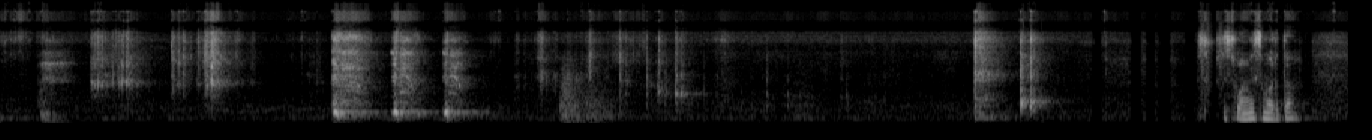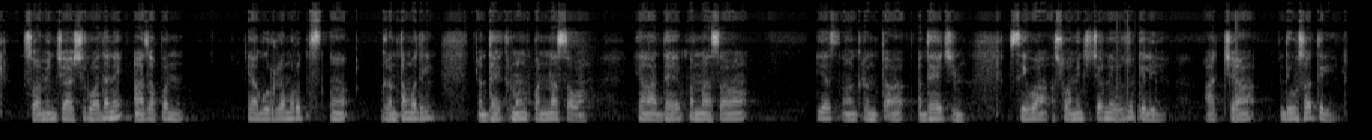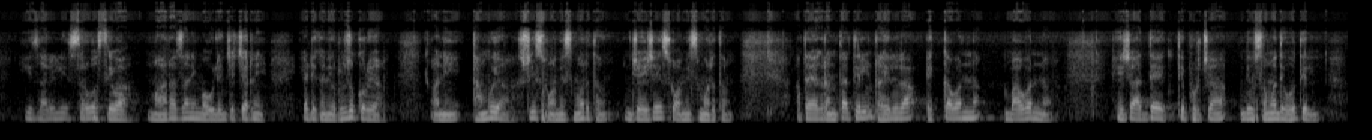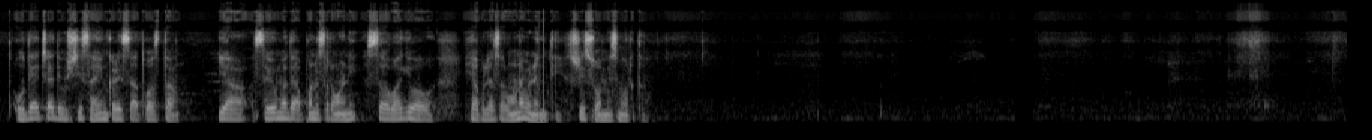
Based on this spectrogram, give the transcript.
स्वामी समर्थ स्वामींच्या आशीर्वादाने आज आपण या गुरुलामृत ग्रंथामधील अध्याय क्रमांक पन्नासावा या अध्याय पन्नासावा या ग्रंथ अध्यायाची सेवा स्वामींची चरणी रुजू केली. आजच्या दिवसातील ही झालेली सर्व सेवा महाराज आणि मौलींच्या चरणी या ठिकाणी रुजू करूया आणि थांबूया. श्री स्वामी समर्थ जय जय स्वामी समर्थ. आता या ग्रंथातील राहिलेला एक्कावन्न बावन्न हे जे अध्याय आहेत ते पुढच्या दिवसामध्ये होतील. उद्याच्या दिवशी सायंकाळी सात वाजता या सेवेमध्ये आपण सर्वांनी सहभागी व्हावं ही आपल्या सर्वांना विनंती. श्री स्वामी समर्थ.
